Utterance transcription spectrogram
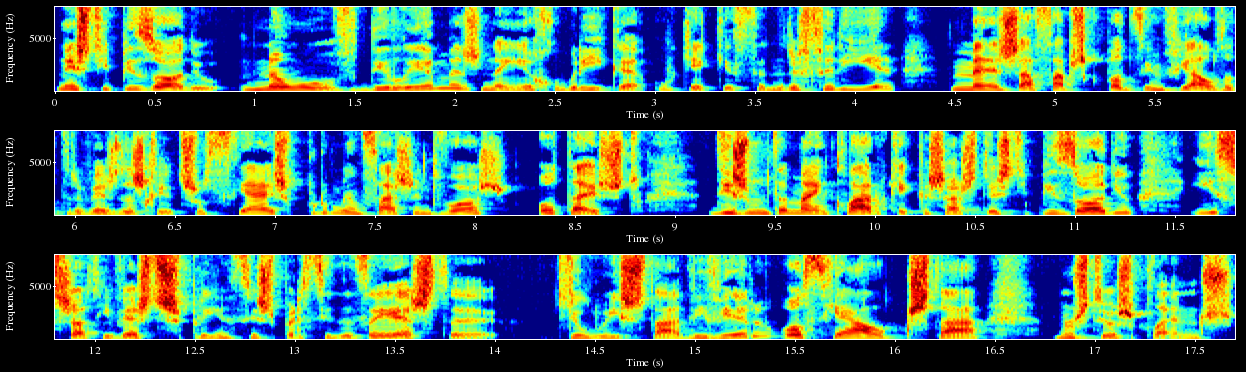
Neste episódio não houve dilemas, nem a rubrica O que é que a Sandra faria, mas já sabes que podes enviá-los através das redes sociais por mensagem de voz ou texto. Diz-me também, claro, o que é que achaste deste episódio e se já tiveste experiências parecidas a esta que o Luís está a viver ou se há algo que está nos teus planos.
